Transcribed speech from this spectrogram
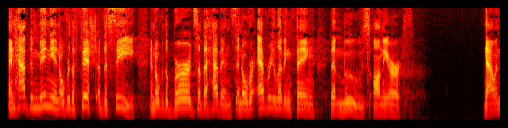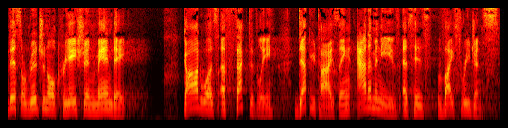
and have dominion over the fish of the sea and over the birds of the heavens and over every living thing that moves on the earth. Now, in this original creation mandate, God was effectively deputizing Adam and Eve as his vice regents.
